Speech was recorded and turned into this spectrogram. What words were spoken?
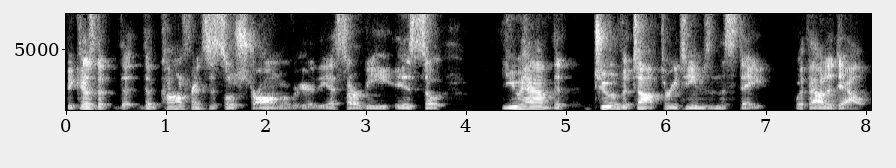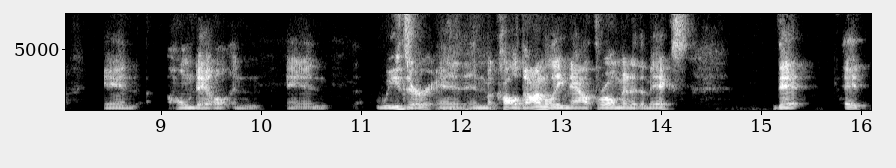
because the, the the conference is so strong over here. The SRV is so. You have the two of the top three teams in the state without a doubt in Homedale and and Weiser and, and McCall Donnelly now throw them into the mix. That it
